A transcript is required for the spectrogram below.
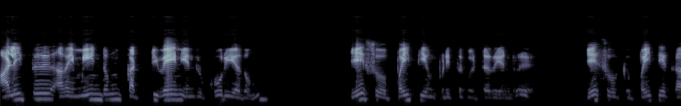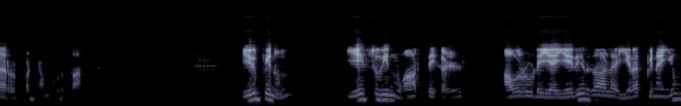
அழித்து அதை மீண்டும் கட்டுவேன் என்று கூறியதும் இயேசு பைத்தியம் பிடித்து விட்டது என்று இயேசுவுக்கு பைத்தியக்காரர் பட்டம் கொடுத்தான். இருப்பினும் இயேசுவின் வார்த்தைகள் அவருடைய எதிர்கால இறப்பினையும்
